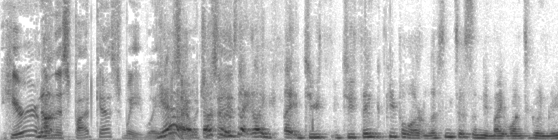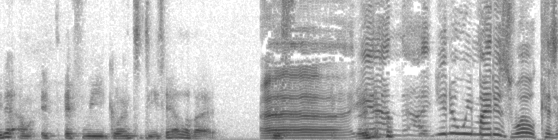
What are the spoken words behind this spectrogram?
here no. on this podcast? Wait, wait. Yeah, that what that's what Like, like, like, do you do you think people are listening to this and they might want to go and read it if, if we go into detail about it? Uh, yeah, you know, we might as well because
